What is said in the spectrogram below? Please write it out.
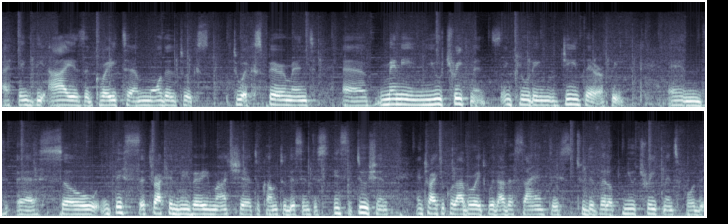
I think the eye is a great uh, model to, ex to experiment uh, many new treatments, including gene therapy. And uh, so this attracted me very much uh, to come to this institution and try to collaborate with other scientists to develop new treatments for the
